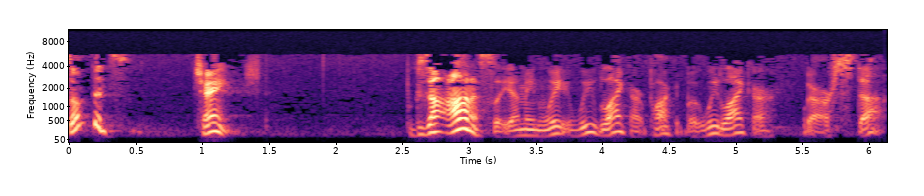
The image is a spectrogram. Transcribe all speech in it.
something's changed. Because honestly, I mean, we, we like our pocketbook. We like our, our stuff.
